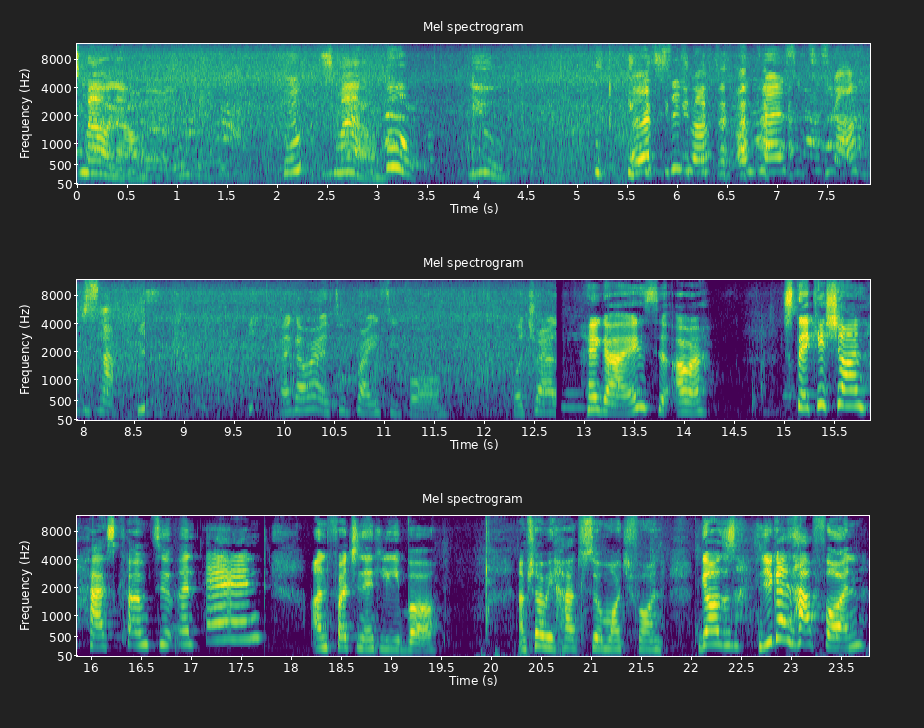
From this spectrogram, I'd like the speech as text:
One now Hmm? Smile. Who? You. Let's see now. I'm trying to snap. Snap. My camera is too pricey for for trial. Hey guys, our staycation has come to an end, unfortunately, but I'm sure we had so much fun. Girls, did you guys have fun?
